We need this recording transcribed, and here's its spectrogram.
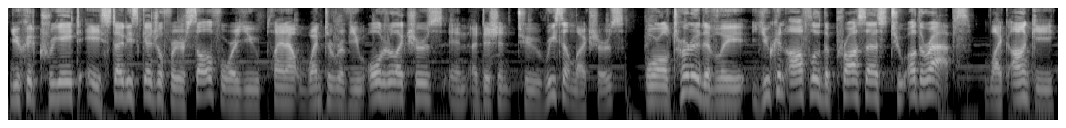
You could create a study schedule for yourself where you plan out when to review older lectures in addition to recent lectures, or alternatively, you can offload the process to other apps, like Anki,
